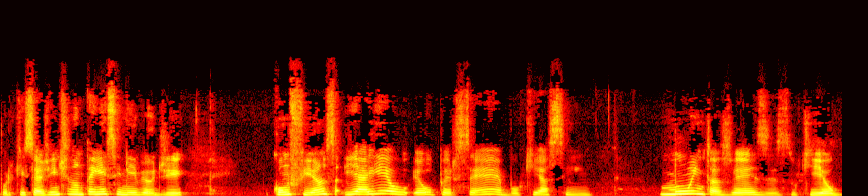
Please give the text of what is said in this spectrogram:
Porque se a gente não tem esse nível de confiança, e aí eu, eu percebo que, assim, muitas vezes, o que eu,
